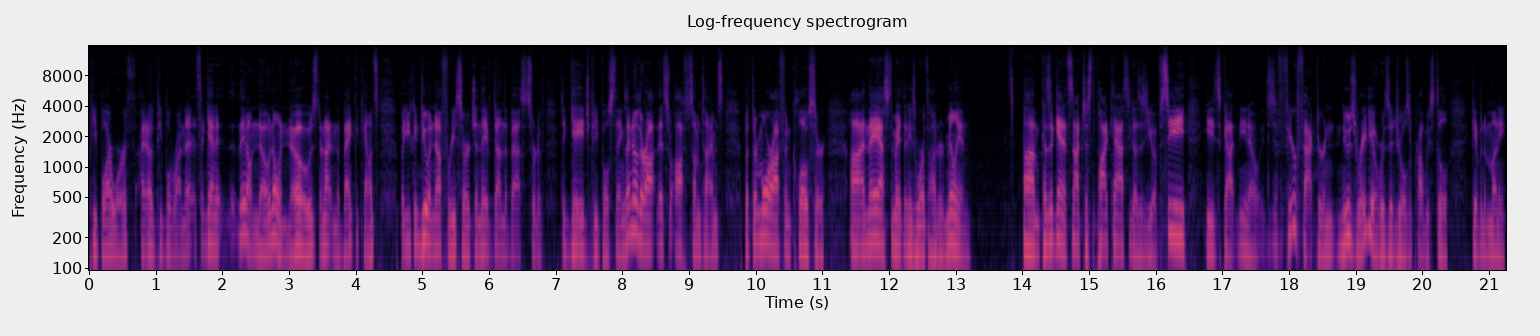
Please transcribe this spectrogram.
people are worth. I know people run that. It's again, it, they don't know. No one knows. They're not in the bank accounts, but you can do enough research, and they've done the best sort of to gauge people's things. I know they're off, it's off sometimes, but they're more often closer, uh, and they estimate that he's worth 100 million because um, again, it's not just the podcast. He does his UFC. He's got you know it's a fear factor, and news radio residuals are probably still giving him money.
